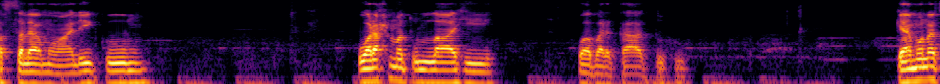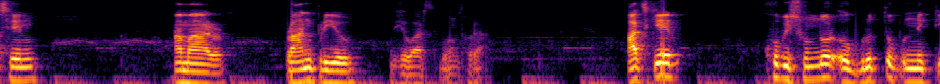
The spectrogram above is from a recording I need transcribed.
আসসালামু আলাইকুম ওরহমতুল্লাহি ওয়াবারকাতুহু কেমন আছেন? আমার প্রাণপ্রিয় ভিউয়ার্স বন্ধুরা। আজকের খুবই সুন্দর ও গুরুত্বপূর্ণ একটি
